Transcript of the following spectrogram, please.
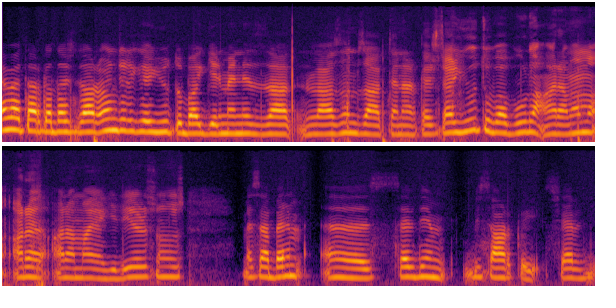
Evet arkadaşlar öncelikle YouTube'a girmeniz lazım zaten arkadaşlar. YouTube'a burada arama ara, aramaya giriyorsunuz. Mesela benim e, sevdiğim bir şarkı sev-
